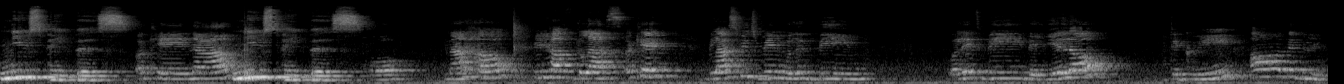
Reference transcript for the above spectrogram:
Newspapers. Okay, now. Newspapers. Oh, now we have glass. Okay, glass. Which bin will it be? Will it be the yellow, the green, or the blue?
